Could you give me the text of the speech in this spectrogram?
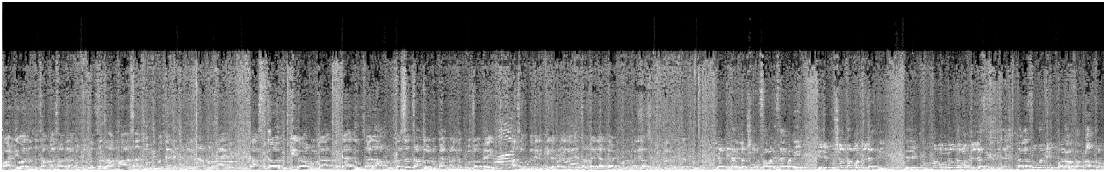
वाढदिवस जसं चांगला साजरा करतो तसंच हा असा जो दिवस आहे त्याच्यामध्ये पण आपण काय जास्त दुखी न होता त्या दिवसाला आपण कसं चांगलं लोकांपर्यंत पोहोचवता येईल असं कुठेतरी केलं पाहिजे म्हणजे चांगलं यादगार ठेवलं पाहिजे असं कुठेतरी ठेवलं या ठिकाणी लक्ष्मण सावळे साहेबांनी जे जे कुशल कर्म केले असतील जे जे उत्तम मंगल कर्म केले असतील त्याच्या चित्ताला सुगती निभावण्याचा प्राप्त हो,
